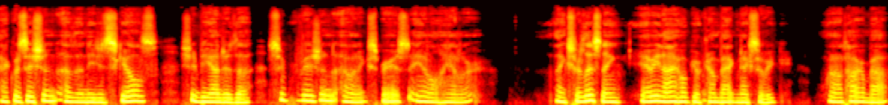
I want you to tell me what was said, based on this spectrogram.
Acquisition of the needed skills should be under the supervision of an experienced animal handler. Thanks for listening. Abby and I hope you'll come back next week when I'll talk about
